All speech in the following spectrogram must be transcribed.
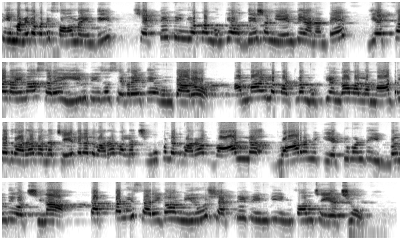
Team అనేది ఒకటి form అయింది. శక్తి టీం యొక్క ముఖ్య ఉద్దేశం ఏంటి అని అంటే ఎక్కడైనా సరే ఈవ్ టీచర్స్ ఎవరైతే ఉంటారో అమ్మాయిల పట్ల ముఖ్యంగా వాళ్ళ మాటల ద్వారా వాళ్ళ చేతల ద్వారా వాళ్ళ చూపుల ద్వారా వాళ్ళ ద్వారా మీకు ఎటువంటి ఇబ్బంది వచ్చినా తప్పనిసరిగా మీరు శక్తి టీం కి ఇన్ఫార్మ్ చేయొచ్చు.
